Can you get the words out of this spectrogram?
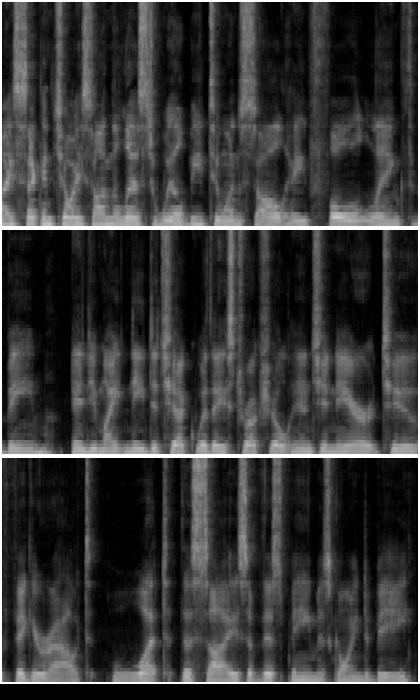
My second choice on the list will be to install a full length beam, and you might need to check with a structural engineer to figure out what the size of this beam is going to be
